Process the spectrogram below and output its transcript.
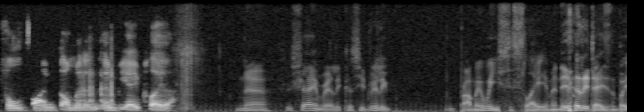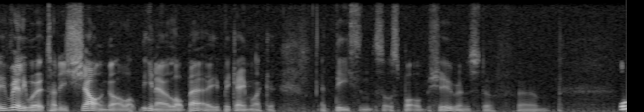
full time dominant NBA player. No, it's a shame really because he'd really. I mean, we used to slate him in the early days, but he really worked on his shot and got a lot, you know, a lot better. He became like a, a decent sort of spot up shooter and stuff. Um, Yeah.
